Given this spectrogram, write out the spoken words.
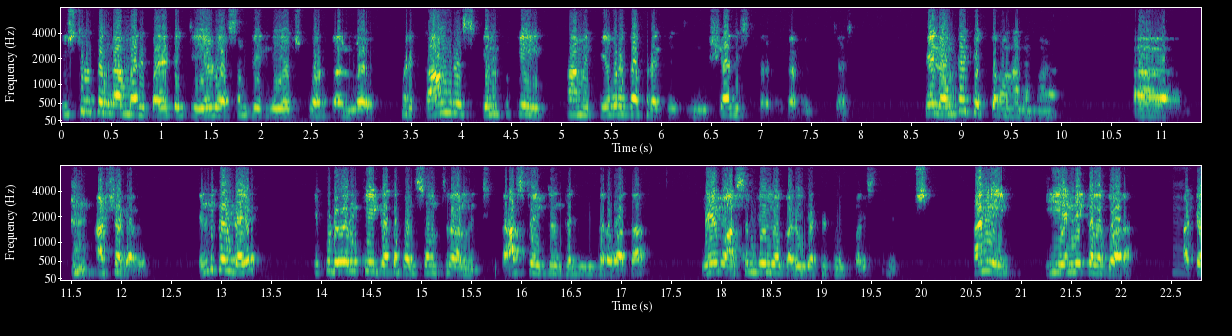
విస్తృతంగా మరి పర్యటించి ఏడు అసెంబ్లీ నియోజకవర్గాల్లో మరి కాంగ్రెస్ గెలుపుకి ఆమె తీవ్రంగా ప్రయత్నించిన విషయాన్ని ఈ సందర్భంగా మీకు చేస్తాను నేను ఒకటే చెప్తా ఉన్నానమ్మా. ఆశా గారు ఎందుకంటే ఇప్పటి వరకు గత పది సంవత్సరాల నుంచి రాష్ట్ర విభజన జరిగిన తర్వాత మేము అసెంబ్లీలోకి అడుగుపెట్టినటువంటి పరిస్థితి. కానీ ఈ ఎన్నికల ద్వారా అటు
